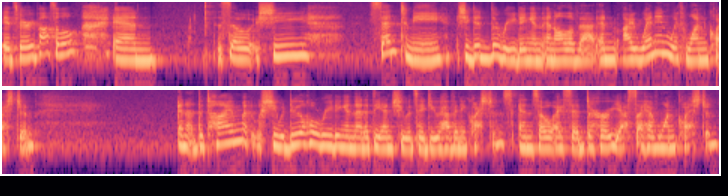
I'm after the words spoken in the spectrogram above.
it's very possible. And so she said to me, she did the reading and, and all of that. And I went in with one question and at the time she would do the whole reading and then at the end she would say do you have any questions? And so i said to her yes i have one question.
